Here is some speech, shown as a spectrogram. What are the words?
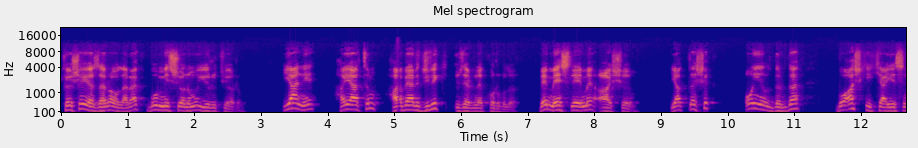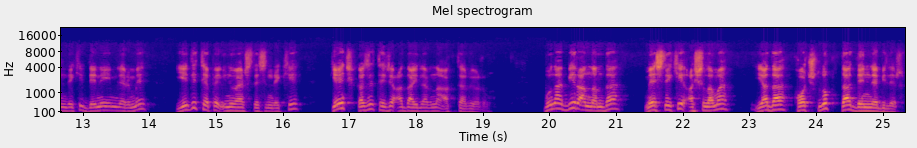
köşe yazarı olarak bu misyonumu yürütüyorum. Yani hayatım habercilik üzerine kurgulu ve mesleğime aşığım. Yaklaşık 10 yıldır da bu aşk hikayesindeki deneyimlerimi Yeditepe Üniversitesi'ndeki genç gazeteci adaylarına aktarıyorum. Buna bir anlamda mesleki aşılama ya da koçluk da denilebilir.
